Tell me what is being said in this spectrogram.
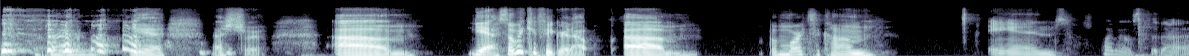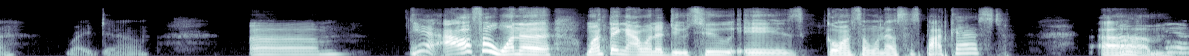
yeah, that's true. Um, yeah, so we can figure it out. Um, but more to come. And what else did I write down? Um, yeah, I also want to. One thing I want to do too is go on someone else's podcast. Oh, um, oh, yeah.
